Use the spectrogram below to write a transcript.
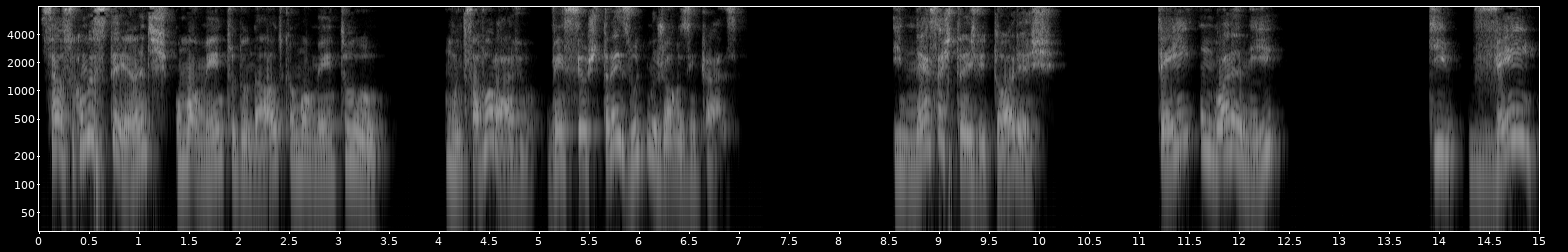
Celso, como eu citei antes, o momento do Náutico é um momento muito favorável. Venceu os três últimos jogos em casa. E nessas três vitórias, tem um Guarani que vem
